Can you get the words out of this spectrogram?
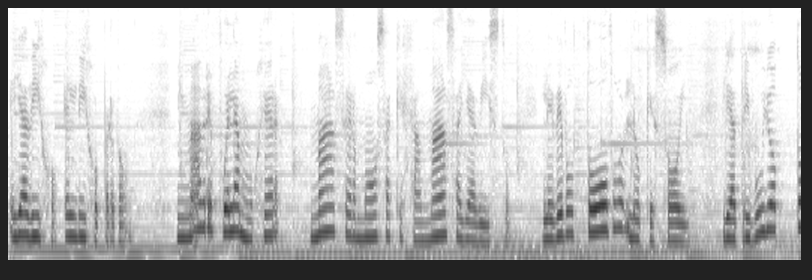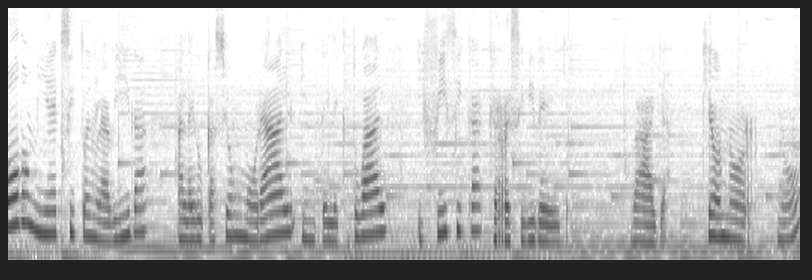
Ella dijo, él dijo, perdón, mi madre fue la mujer más hermosa que jamás haya visto. Le debo todo lo que soy. Le atribuyo todo mi éxito en la vida a la educación moral, intelectual y física que recibí de ella. Vaya, qué honor, ¿no?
